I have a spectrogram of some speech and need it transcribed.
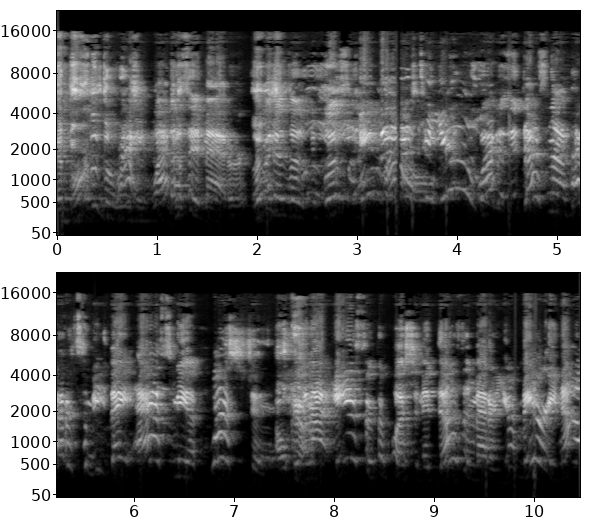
And part of the right. reason. Why does it matter? Let me, does it, what's, it matters to you. Why does it does not matter to me? They asked me a question. Okay. And I answered the question. It doesn't matter. You're married now.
